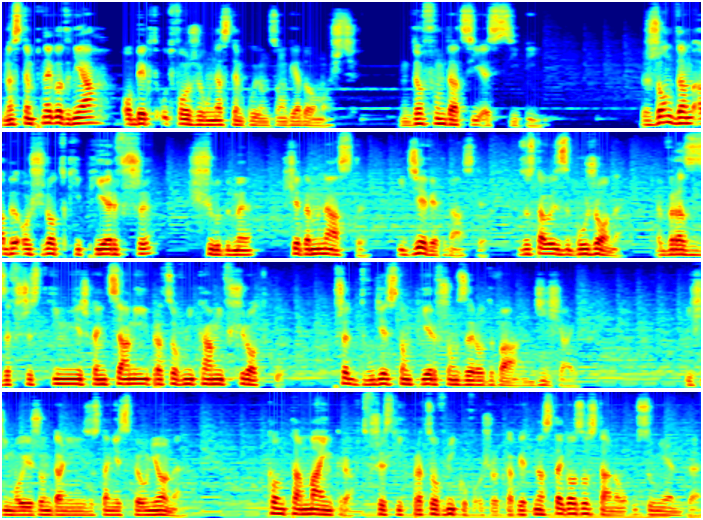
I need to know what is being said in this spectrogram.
Następnego dnia obiekt utworzył następującą wiadomość. Do Fundacji SCP. Żądam, aby ośrodki pierwszy, siódmy, siedemnasty i dziewiętnasty zostały zburzone wraz ze wszystkimi mieszkańcami i pracownikami w środku przed 21.02 dzisiaj. Jeśli moje żądanie nie zostanie spełnione, konta Minecraft wszystkich pracowników ośrodka 15 zostaną usunięte.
